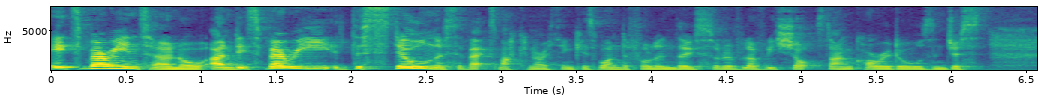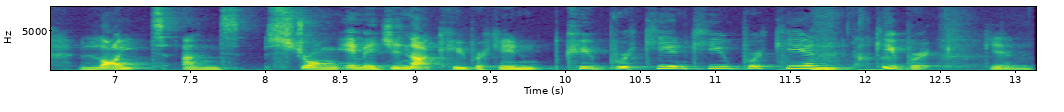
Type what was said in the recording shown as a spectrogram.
it's very internal and it's very the stillness of Ex Machina I think is wonderful and those sort of lovely shots down corridors and just light and strong image in that Kubrickian Kubrickian Kubrickian Kubrickian way.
